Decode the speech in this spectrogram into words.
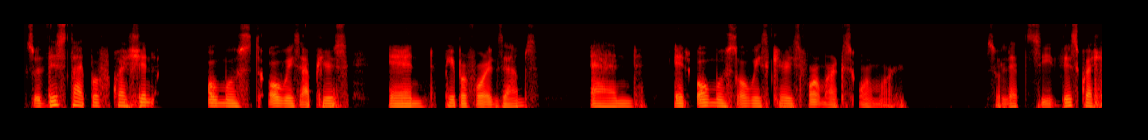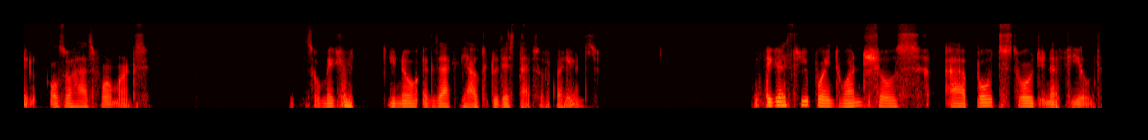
So this type of question almost always appears in paper 4 exams and it almost always carries 4 marks or more. So let's see, this question also has 4 marks. So make sure you know exactly how to do these types of questions. Figure 3.1 shows a boat stored in a field,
